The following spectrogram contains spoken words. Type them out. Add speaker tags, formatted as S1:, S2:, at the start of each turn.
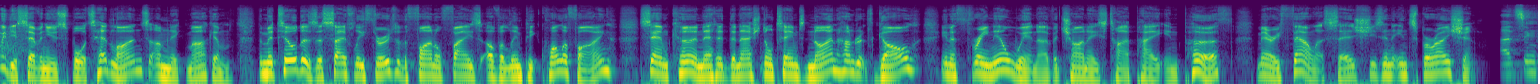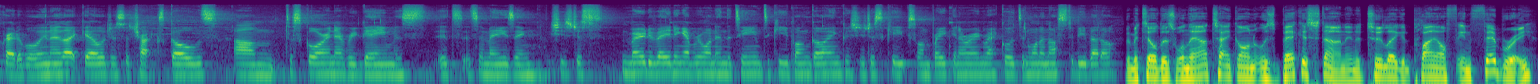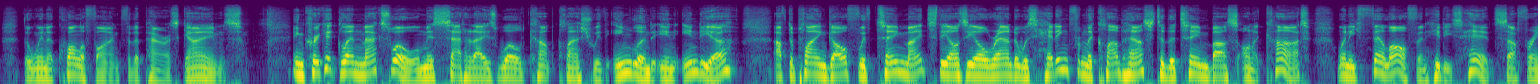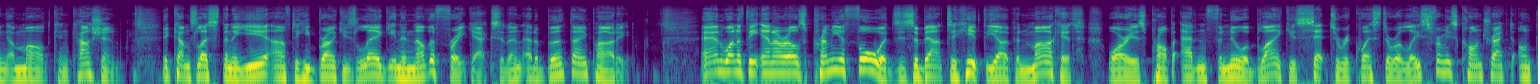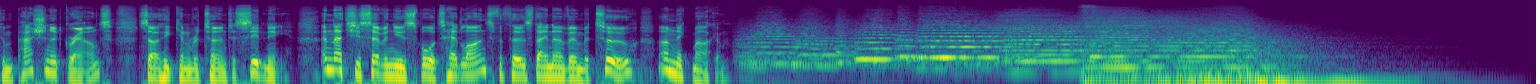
S1: With your 7 News Sports headlines, I'm Nick Markham. The Matildas are safely through to the final phase of Olympic qualifying. Sam Kerr netted the national team's 900th goal in a 3 0 win over Chinese Taipei in Perth. Mary Fowler says she's an inspiration.
S2: It's incredible. You know, that girl just attracts goals. Um, to score in every game is it's it's amazing. She's just motivating everyone in the team to keep on going because she just keeps on breaking her own records and wanting us to be better.
S1: The Matildas will now take on Uzbekistan in a two-legged playoff in February, the winner qualifying for the Paris Games. In cricket, Glenn Maxwell will miss Saturday's World Cup clash with England in India. After playing golf with teammates, the Aussie all-rounder was heading from the clubhouse to the team bus on a cart when he fell off and hit his head, suffering a mild concussion. It comes less than a year after he broke his leg in another freak accident at a birthday party. And one of the NRL's premier forwards is about to hit the open market. Warriors prop Addin Fonua-Blake is set to request a release from his contract on compassionate grounds so he can return to Sydney. And that's your 7 News Sports headlines for Thursday, November 2. I'm Nick Markham.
